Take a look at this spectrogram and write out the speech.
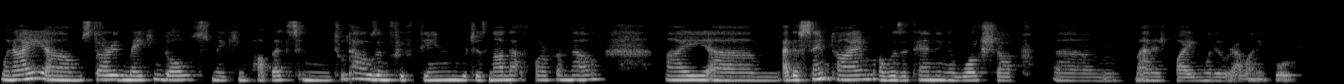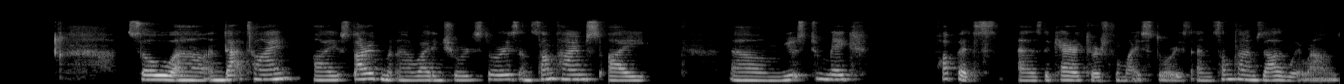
when I um, started making dolls, making puppets in 2015, which is not that far from now, I, um, at the same time, I was attending a workshop um, managed by Moniru Ravanipour. So uh, in that time, I started uh, writing short stories and sometimes I um, used to make puppets as the characters for my stories, and sometimes the other way around,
